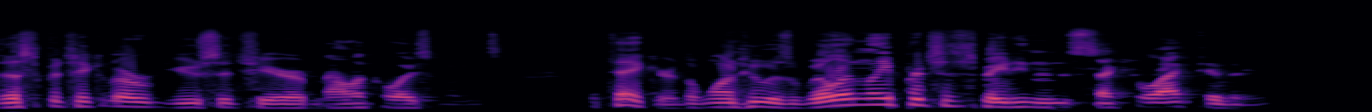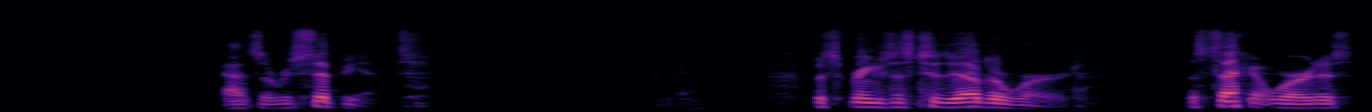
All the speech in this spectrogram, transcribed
this particular usage here, malakos means the taker, the one who is willingly participating in the sexual activity as a recipient. Okay? Which brings us to the other word. The second word is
